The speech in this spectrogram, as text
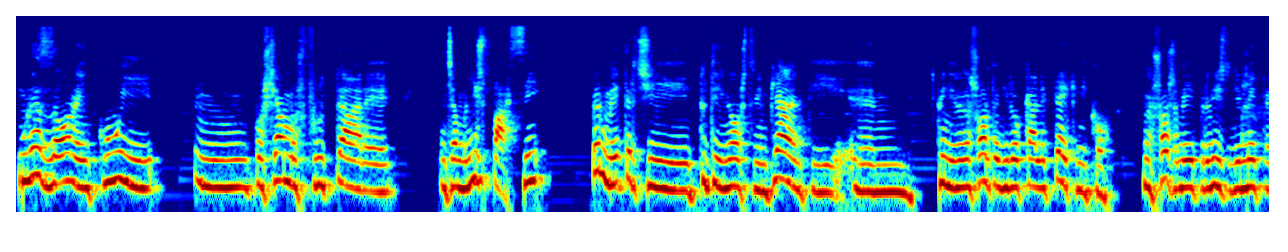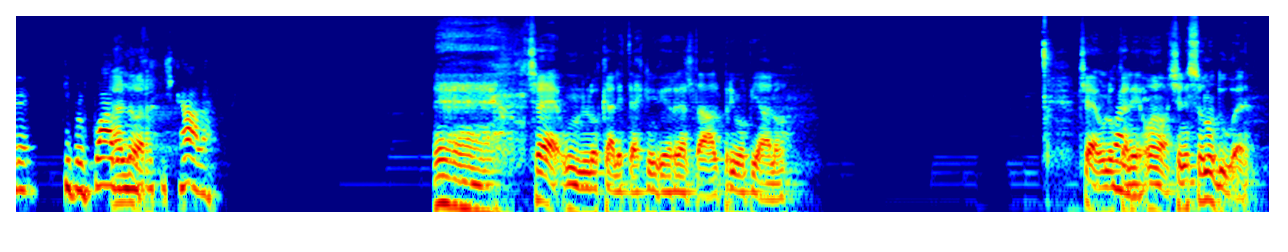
una zona in cui mm, possiamo sfruttare, diciamo, gli spazi per metterci tutti i nostri impianti, ehm, quindi una sorta di locale tecnico. Non so se avevi previsto di mettere tipo il quadro Allora. in scala. Eh, c'è un locale tecnico in realtà al primo piano. C'è un locale, Guarda. oh no, ce ne sono due.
